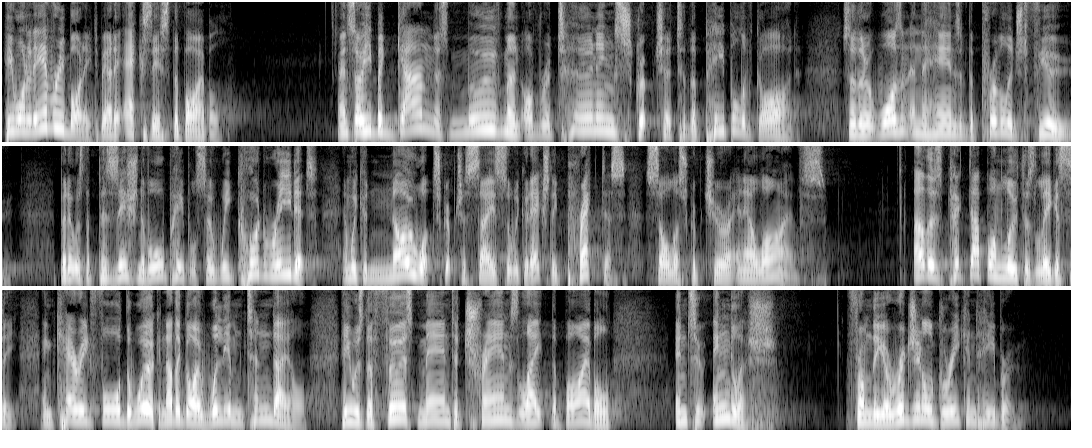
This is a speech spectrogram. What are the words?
He wanted everybody to be able to access the Bible. And so he began this movement of returning Scripture to the people of God so that it wasn't in the hands of the privileged few, but it was the possession of all people. So we could read it and we could know what Scripture says, so we could actually practice sola scriptura in our lives. Others picked up on Luther's legacy and carried forward the work. Another guy, William Tyndale, he was the first man to translate the Bible into English from the original Greek and Hebrew.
